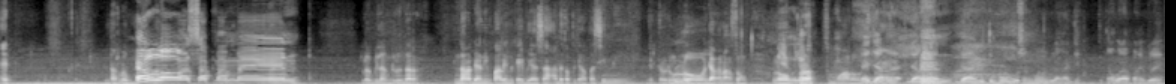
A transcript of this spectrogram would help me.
eh ntar lo Hello, WhatsApp mamen. lo bilang dulu ntar ntar ada yang nimpalin kayak biasa ada topik apa sih nih gitu dulu jangan langsung lo Iya, berat semua lo Eh jangan jangan jangan gitu boy, bosan boy bilang aja. Kita ngobrol apa nih, Bro? Heeh,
